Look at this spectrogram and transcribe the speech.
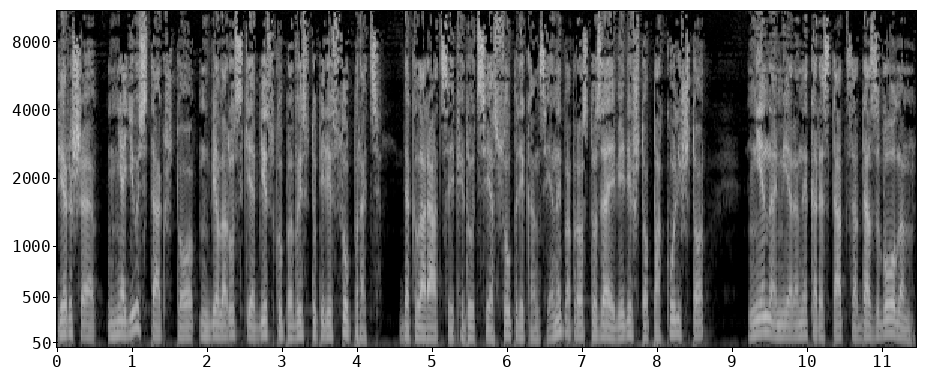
Першае, не ёсць так, што беларускія біскупы выступілі супраць дэкларацыі фідуцыя супліканс. Яны папросту заявілі, што пакуль што не намераны карыстацца дазволам,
